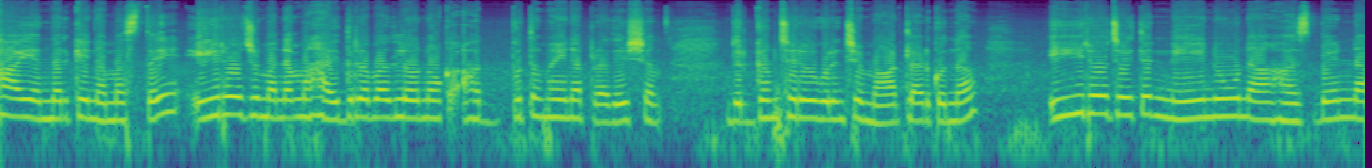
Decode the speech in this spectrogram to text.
హాయ్ అందరికీ నమస్తే. ఈరోజు మనం హైదరాబాద్లో ఉన్న ఒక అద్భుతమైన ప్రదేశం దుర్గం చెరువు గురించి మాట్లాడుకుందాం. ఈ రోజైతే నేను నా హస్బెండ్ నా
